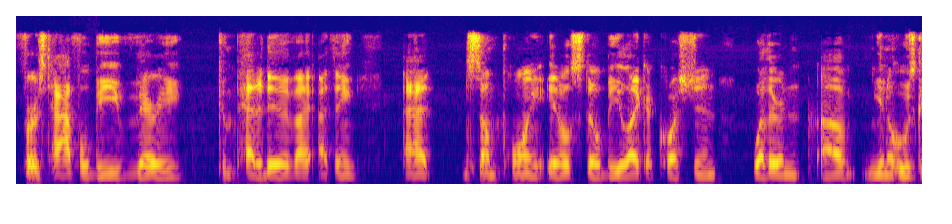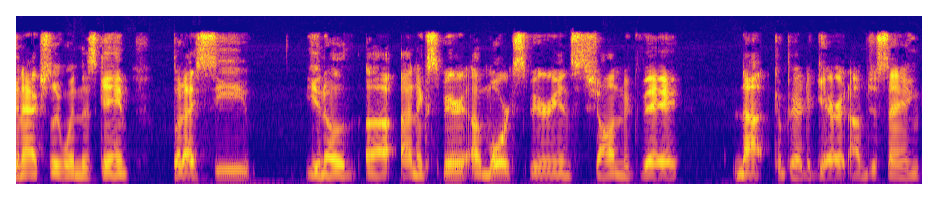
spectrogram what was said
first half will be very competitive. I, I think at some point it'll still be like a question whether uh, you know who's going to actually win this game. But I see, you know, uh, an experience, a more experienced Sean McVay, not compared to Garrett. I'm just saying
